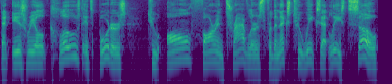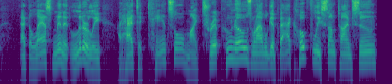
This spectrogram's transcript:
that Israel closed its borders to all foreign travelers for the next two weeks at least. So, at the last minute, literally, I had to cancel my trip. Who knows when I will get back? Hopefully, sometime soon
